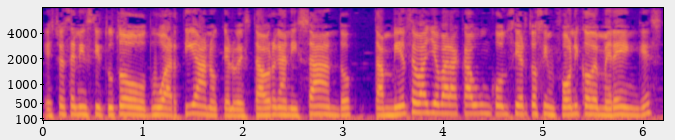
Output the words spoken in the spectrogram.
Esto es el Instituto Duartiano que lo está organizando. También se va a llevar a cabo un concierto sinfónico de merengues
